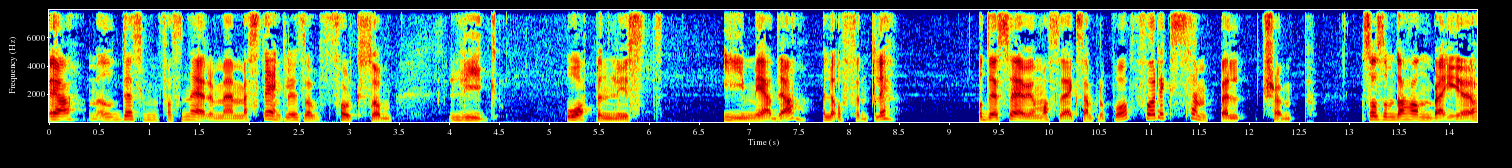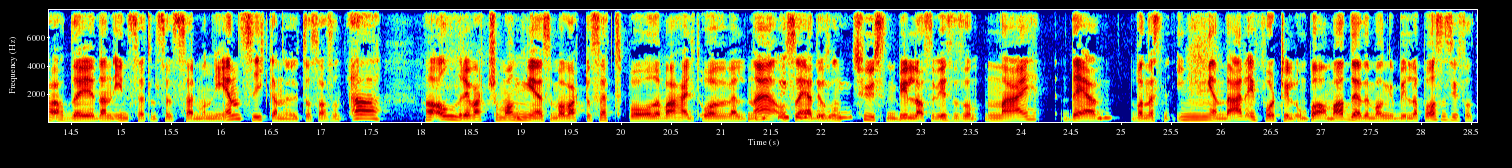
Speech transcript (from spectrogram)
Ja, det som fascinerer meg mest, er egentlig liksom folk som lyver åpenlyst i media, eller offentlig. Og det ser vi jo masse eksempler på. Eksempel Trump. Sånn som da han ble, hadde den innsettelsesseremonien, så gikk han ut og sa sånn Ja, det har aldri vært så mange som har vært og sett på, og det var helt overveldende. Og så er det jo sånn 1000 bilder som viser sånn Nei, det var nesten ingen der i forhold til Obama. Det er det mange bilder på. Så sier sånn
